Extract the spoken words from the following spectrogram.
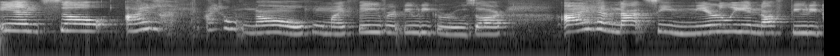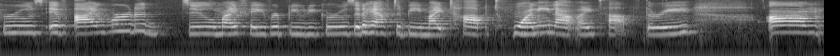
and so I, I don't know who my favorite beauty gurus are. I have not seen nearly enough beauty gurus. If I were to do my favorite beauty gurus, it'd have to be my top 20, not my top three. Um,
